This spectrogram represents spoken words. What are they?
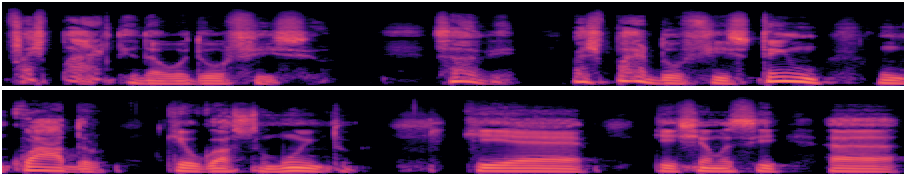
Faz parte da, do ofício, sabe? Faz parte do ofício. Tem um, um quadro que eu gosto muito, que é que chama-se uh,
